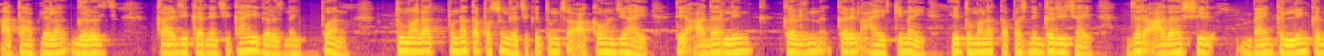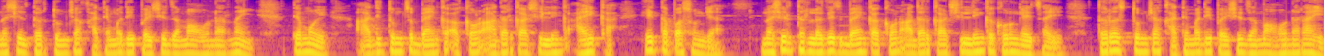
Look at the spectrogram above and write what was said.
आता आपल्याला गरज काळजी करण्याची काही गरज नाही. पण तुम्हाला पुन्हा तपासून घ्यायचं की तुमचं अकाउंट जे आहे ते आधार लिंक कर करेल आहे की नाही हे तुम्हाला तपासणे गरजेचे आहे. जर आधारशी बँक लिंक नसेल तर तुमच्या खात्यामध्ये पैसे जमा होणार नाही. त्यामुळे आधी तुमचं बँक अकाउंट आधार कार्डशी लिंक आहे का हे तपासून घ्या. नसेल तर लगेच बँक अकाउंट आधार कार्डशी लिंक करून घ्यायचं आहे. तरच तुमच्या खात्यामध्ये पैसे जमा होणार आहे.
